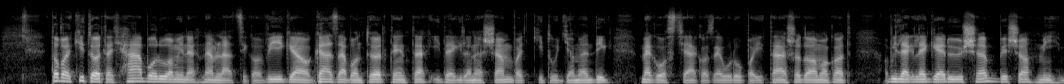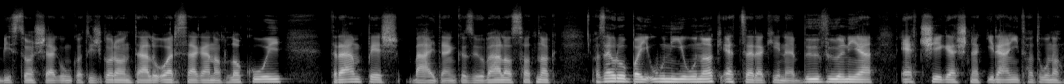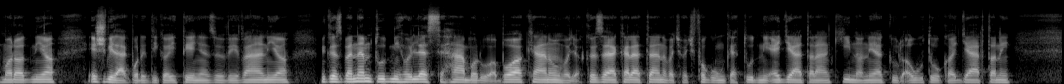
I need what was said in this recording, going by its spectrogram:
Tavaly kitört egy háború, aminek nem látszik a vége, a Gázában történtek ideiglenesen, vagy ki tudja meddig, megosztják az európai társadalmakat, a világ legerősebb és a mi biztonságunkat is garantáló országának lakói Trump és Biden közül választhatnak. Az Európai Uniónak egyszerre kéne bővülnie, egységesnek, irányíthatónak maradnia, és világpolitikai tényezővé válnia, miközben nem tudni, hogy lesz-e háború a Balkánon, vagy a közel-keleten, vagy hogy fogunk-e tudni egyáltalán Kína nélkül autókat gyártani,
